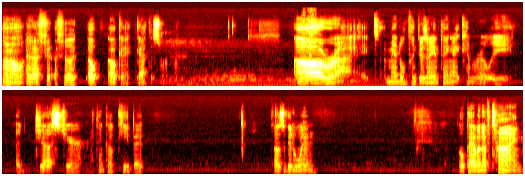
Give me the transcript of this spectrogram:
I don't know. I, I feel I feel like oh okay, got this one. Alright. I mean, I don't think there's anything I can really adjust here. I think I'll keep it. That was a good win. Hope I have enough time.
